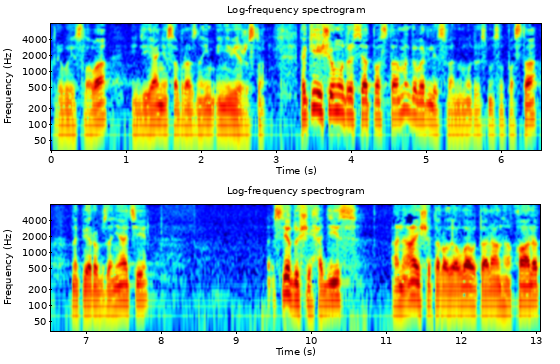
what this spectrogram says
кривые слова и деяния сообразно им и невежество. Какие еще мудрости от поста? Мы говорили с вами мудрый смысл поста на первом занятии. Следующий хадис. عن عائشة رضي الله تعالى عنها قالت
